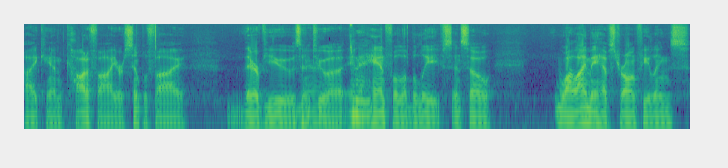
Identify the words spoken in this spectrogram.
I can codify or simplify their views yeah. into a, in right. a handful of beliefs. And so, while I may have strong feelings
